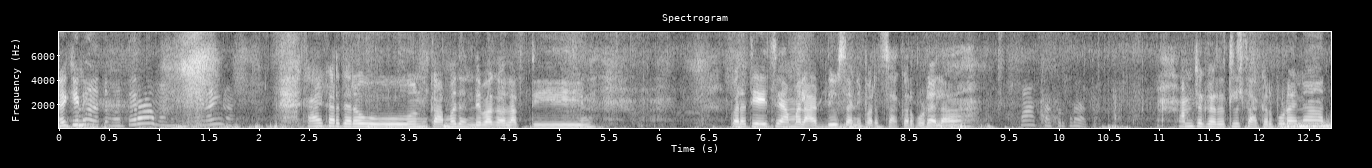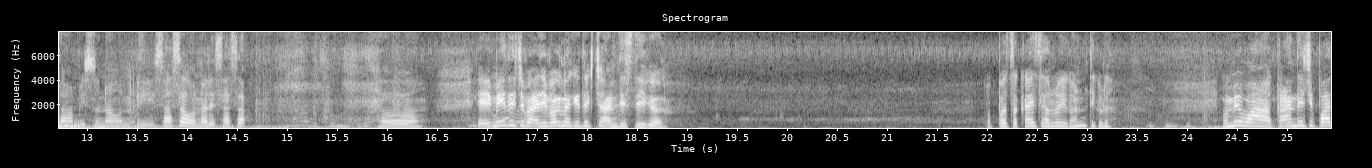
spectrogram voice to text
है की नाही? ना काय करते राहून कामधंदे बघावं लागतील. परत यायचे आम्हाला आठ दिवसांनी परत साखरपुड्याला. साखरपुडा आता आमच्या घरातलं साखरपुडा आहे ना आता आम्ही सुना होणार हे सासा होणार आहे सासा. हो. हे मेथीची भाजी बघ ना किती छान दिसती ग. पप्पाचं काय चालू आहे का ना तिकडं? मम्मी वा कांद्याची पात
